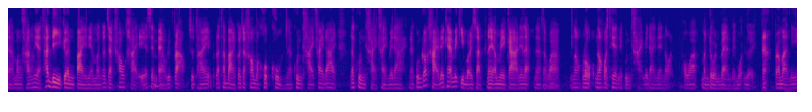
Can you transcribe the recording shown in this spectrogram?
นะบางครั้งเนี่ยถ้าดีเกินไปเนี่ยมันก็จะเข้าขาย ASML หรือเปล่า สุดท้ายรัฐบาลก็จะเข้ามาควบคุมนะคุณขายใครได้ และคุณขายใครไม่ได้นะคุณก็ขายได้แค่ไม่กี่บริษัทในอเมริกานี่แหละนะแต่ว่านอกโลกนอกประเทศเนี่ยคุณขายไม่ได้แน่นอน เพราะว่ามันโดนแบนไปหมดเลยอะประมาณนี้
